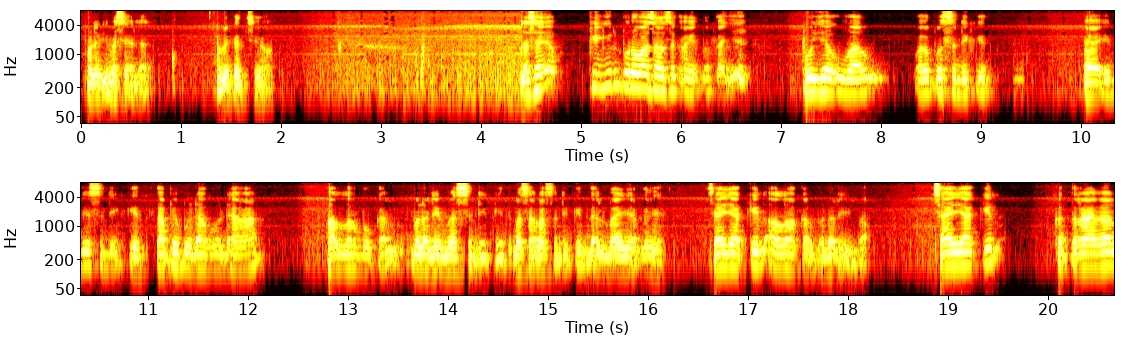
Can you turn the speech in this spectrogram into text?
Apalagi masih ada. Lebih kecil. Nah saya ingin berusaha sekali makanya punya uang walaupun sedikit eh, ini sedikit. Tapi mudah-mudahan Allah bukan menerima sedikit masalah sedikit dan banyaknya. Saya yakin Allah akan menerima. Saya yakin keterangan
